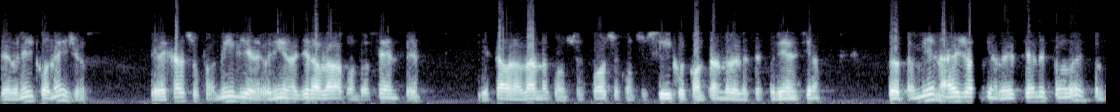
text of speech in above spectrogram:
de venir con ellos, de dejar su familia, de venir. Ayer hablaba con docentes y estaban hablando con su esposo, con sus hijos, y contándoles las experiencias, pero también a ellos hay que agradecerles todo esto.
